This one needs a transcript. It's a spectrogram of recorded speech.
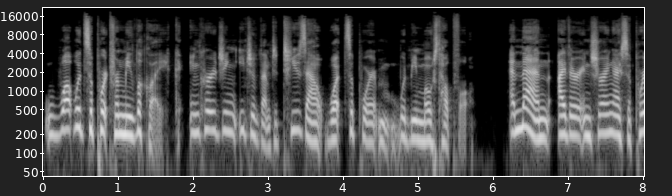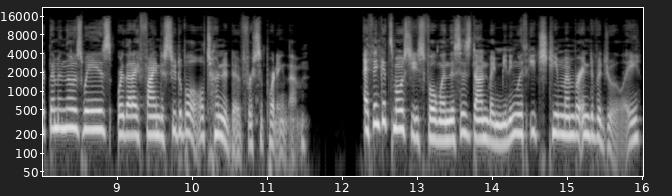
what would support from me look like? Encouraging each of them to tease out what support would be most helpful. And then either ensuring I support them in those ways or that I find a suitable alternative for supporting them. I think it's most useful when this is done by meeting with each team member individually.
